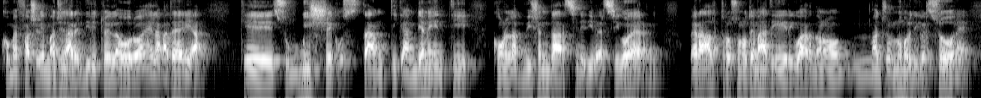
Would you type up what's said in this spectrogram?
come è facile immaginare, il diritto del lavoro è la materia che subisce costanti cambiamenti con l'avvicendarsi dei diversi governi. Peraltro sono tematiche che riguardano il maggior numero di persone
